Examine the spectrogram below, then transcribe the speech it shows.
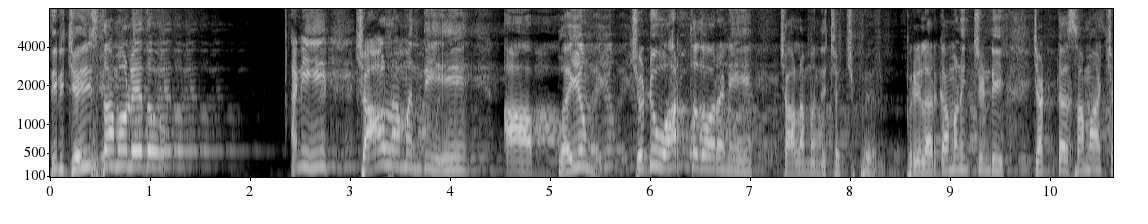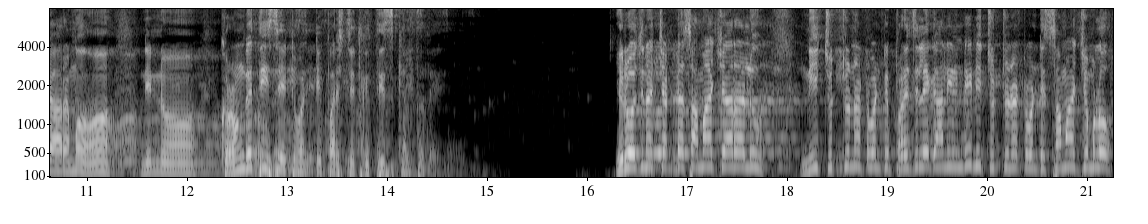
దీన్ని జయిస్తామో లేదో అని చాలామంది ఆ భయం చెడు వార్త ద్వారానే చాలామంది చచ్చిపోయారు. ప్రియులారు గమనించండి చెడ్డ సమాచారము నిన్ను కృంగతీసేటువంటి పరిస్థితికి తీసుకెళ్తుంది. ఈ రోజున చెడ్డ సమాచారాలు నీ చుట్టూనటువంటి ప్రజలే కానివ్వండి నీ చుట్టూనటువంటి సమాజంలో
